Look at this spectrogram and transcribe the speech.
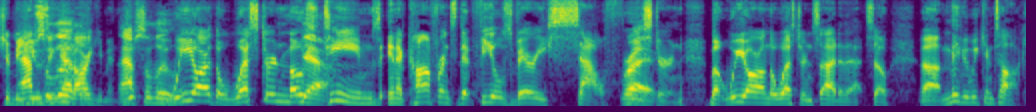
should be Absolutely. using that argument. Absolutely. We, we are the westernmost Yeah. teams in a conference that feels very south Right. but we are on the western side of that. So uh, maybe we can talk.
